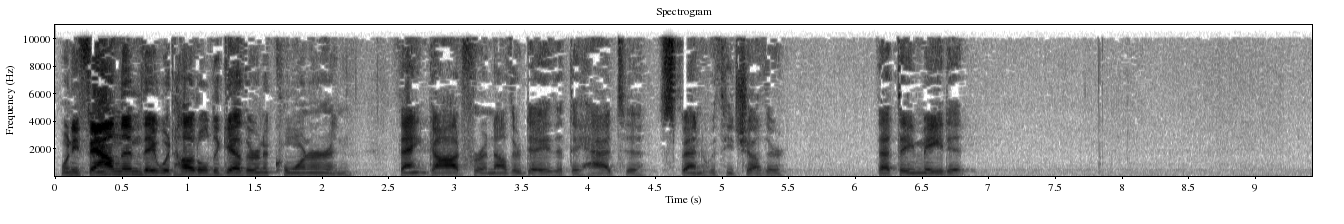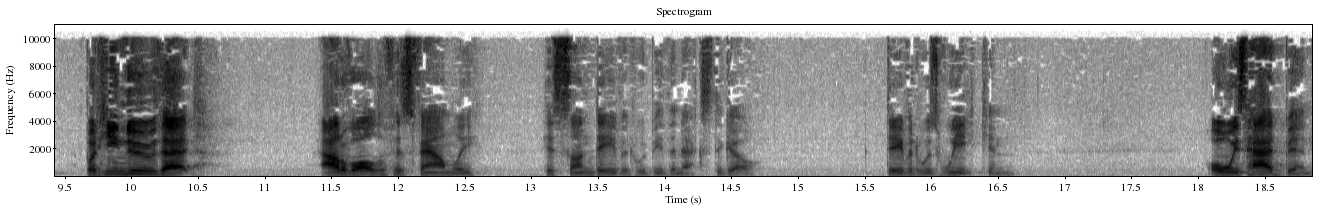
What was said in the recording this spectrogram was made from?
When he found them, they would huddle together in a corner and thank God for another day that they had to spend with each other, that they made it. But he knew that out of all of his family, his son David would be the next to go. David was weak and always had been.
